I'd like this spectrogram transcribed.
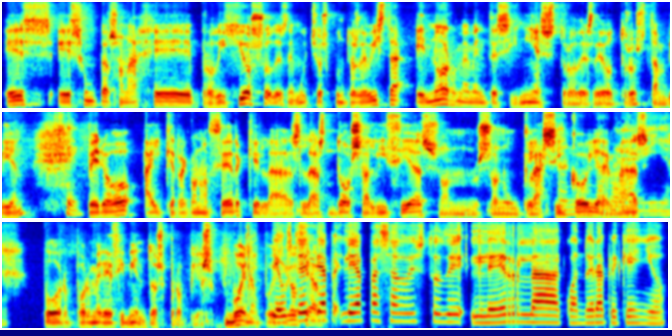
es, es un personaje prodigioso desde muchos puntos de vista, enormemente siniestro desde otros también, pero hay que reconocer que las, las dos Alicias son, son un clásico y además por, por, merecimientos propios. Bueno, pues. ¿Y a usted le, ha, pasado esto de leerla cuando era pequeño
